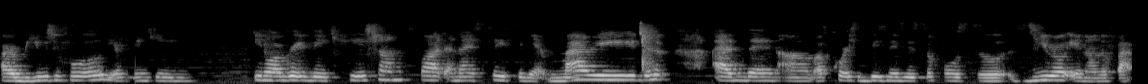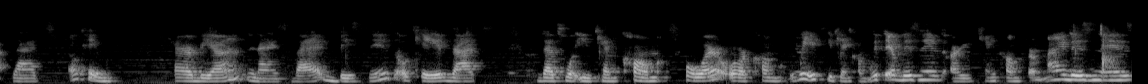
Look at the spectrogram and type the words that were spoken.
are beautiful, you're thinking, you know, a great vacation spot, a nice place to get married. And then, um, of course, business is supposed to zero in on the fact that, okay, Caribbean, nice vibe, business. Okay, that's that's what you can come for or come with. You can come with your business or you can come for my business.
